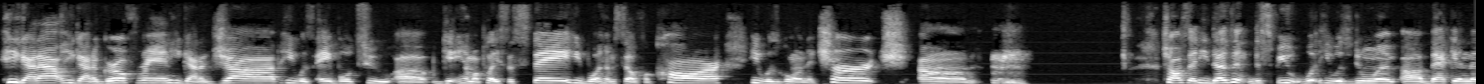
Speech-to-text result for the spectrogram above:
he got out, he got a girlfriend, he got a job, he was able to uh, get him a place to stay, he bought himself a car, he was going to church. Um, Charles said he doesn't dispute what he was doing uh, back in the,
